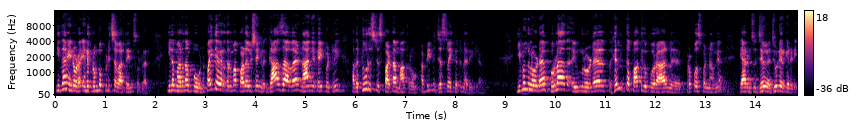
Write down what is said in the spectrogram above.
இதுதான் என்னோட எனக்கு ரொம்ப பிடிச்ச வார்த்தைன்னு சொல்கிறாரு இதை மாதிரி தான் போகணும். பைத்தியகாரத்தனமாக பல விஷயங்கள். காசாவை நாங்கள் கைப்பற்றி அதை டூரிஸ்ட் ஸ்பாட்டாக மாற்றுறோம் அப்படின்னு ஜஸ்ட் லைக் தட்டுன்னு அறிவிக்கிறாங்க. இவங்களோட பொருளாதார இவங்களோட ஹெல்த்தை பார்த்துக்க போகிற ஆள் ப்ரப்போஸ் பண்ணவங்க யாருன்னு ஜூ- ஜூனியர் கெனடி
